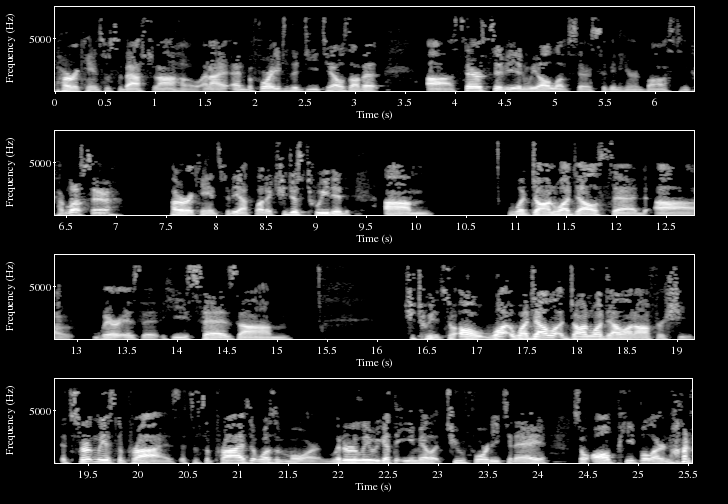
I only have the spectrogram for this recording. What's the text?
Hurricanes with Sebastian Aho, and I and before I get to the details of it, uh, Sara Civian, we all love Sara Civian here in Boston. Love Sara. Hurricanes for the Athletic. She just tweeted um, what Don Waddell said. Uh, where is it? He says, um, she tweeted, so, oh, Waddell, Don Waddell on offer sheet. It's certainly a surprise. It's a surprise it wasn't more. Literally, we got the email at 2.40 today, so all people are not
